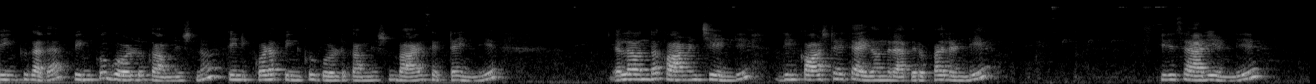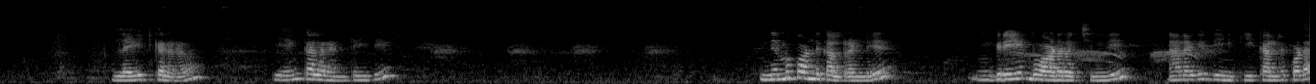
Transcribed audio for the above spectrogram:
పింక్ కదా పింక్ గోల్డ్ కాంబినేషను. దీనికి కూడా పింక్ గోల్డ్ కాంబినేషన్ బాగా సెట్ అయింది. ఎలా ఉందో కామెంట్ చేయండి. దీని కాస్ట్ అయితే ఐదు వందల యాభై రూపాయలండి. ఇది శారీ అండి. లైట్ కలరు. ఏం కలర్ అంటే ఇది? నిమ్మపండు కలర్ అండి. గ్రీన్ బార్డర్ వచ్చింది. అలాగే దీనికి కలర్ కూడా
